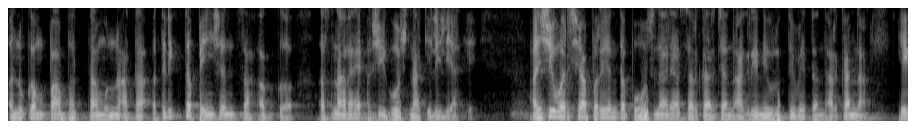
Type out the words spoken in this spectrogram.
अनुकंपा भत्ता म्हणून आता अतिरिक्त पेन्शनचा हक्क असणार आहे अशी घोषणा केलेली आहे. ऐंशी वर्षापर्यंत पोहोचणाऱ्या सरकारच्या नागरी निवृत्ती वेतनधारकांना हे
